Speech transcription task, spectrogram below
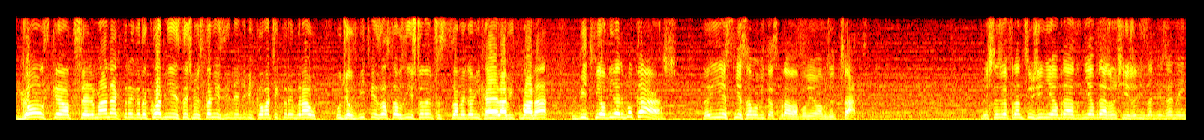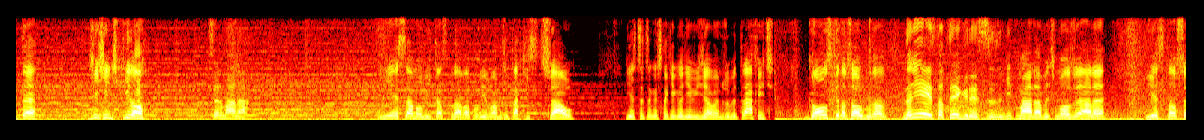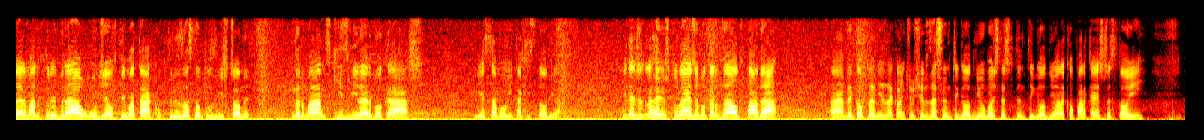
gąskę od Shermana, którego dokładnie jesteśmy w stanie zidentyfikować i który brał udział w bitwie, został zniszczony przez samego Michaela Wittmana w bitwie o Villers-Bocage. No i jest niesamowita sprawa, powiem Wam, że czad. Myślę, że Francuzi nie, obra nie obrażą się, jeżeli zabierzemy im te 10 kilo Shermana. Niesamowita sprawa, powiem Wam, że taki strzał jeszcze czegoś takiego nie widziałem, żeby trafić gąskę do czołgu. No, no nie jest to tygrys Wittmana być może, ale jest to Sherman, który brał udział w tym ataku, który został tu zniszczony. Normandzki z Villers-Bocage. Niesamowita historia. Widać, że trochę już tu leży, bo ta rdza odpada. A wykop pewnie zakończył się w zeszłym tygodniu, bądź też w tym tygodniu, ale koparka jeszcze stoi.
